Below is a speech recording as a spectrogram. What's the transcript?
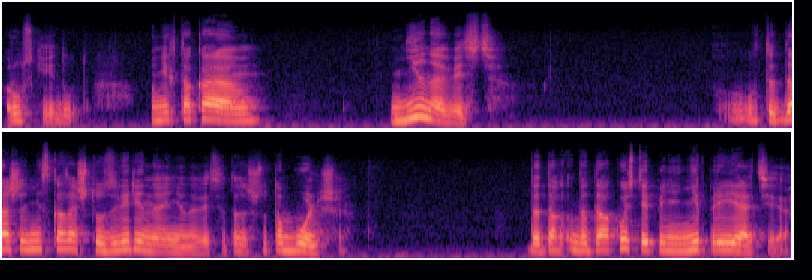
русские идут. У них такая ненависть, вот даже не сказать, что звериная ненависть, это что-то больше. До, до, до такой степени неприятия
